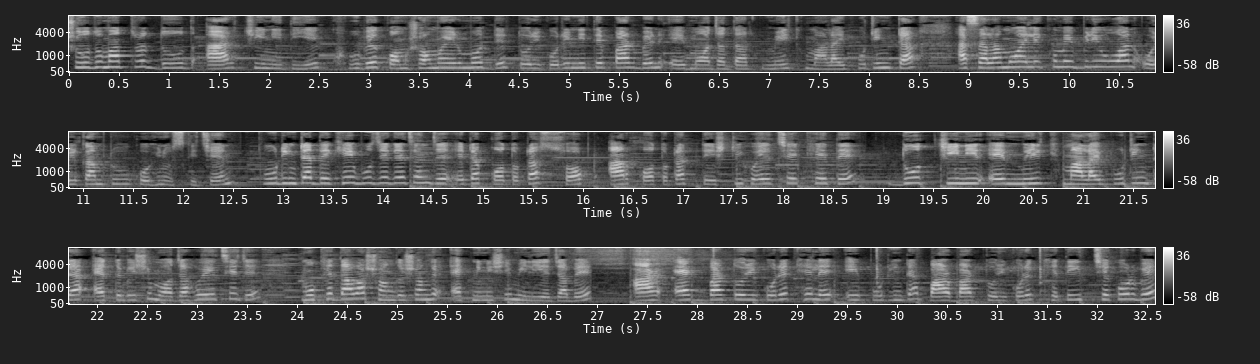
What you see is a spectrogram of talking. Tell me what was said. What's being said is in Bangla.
শুধুমাত্র দুধ আর চিনি দিয়ে খুবই কম সময়ের মধ্যে তৈরি করে নিতে পারবেন এই মজাদার মিল্ক মালাই পুডিংটা। আসসালামু আলাইকুম everyone, welcome to Kohinoor's kitchen. পুডিংটা দেখেই বুঝে গেছেন যে এটা কতটা সফট আর কতটা টেস্টি হয়েছে খেতে। দুধ, চিনির এই মিল্ক মালাই পুডিংটা এত বেশি মজা হয়েছে যে মুখে দেওয়ার সঙ্গে সঙ্গে এক নিমিষে মিলিয়ে যাবে। আর একবার তৈরি করে খেলে এই পুডিংটা বারবার তৈরি করে খেতে ইচ্ছে করবে।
